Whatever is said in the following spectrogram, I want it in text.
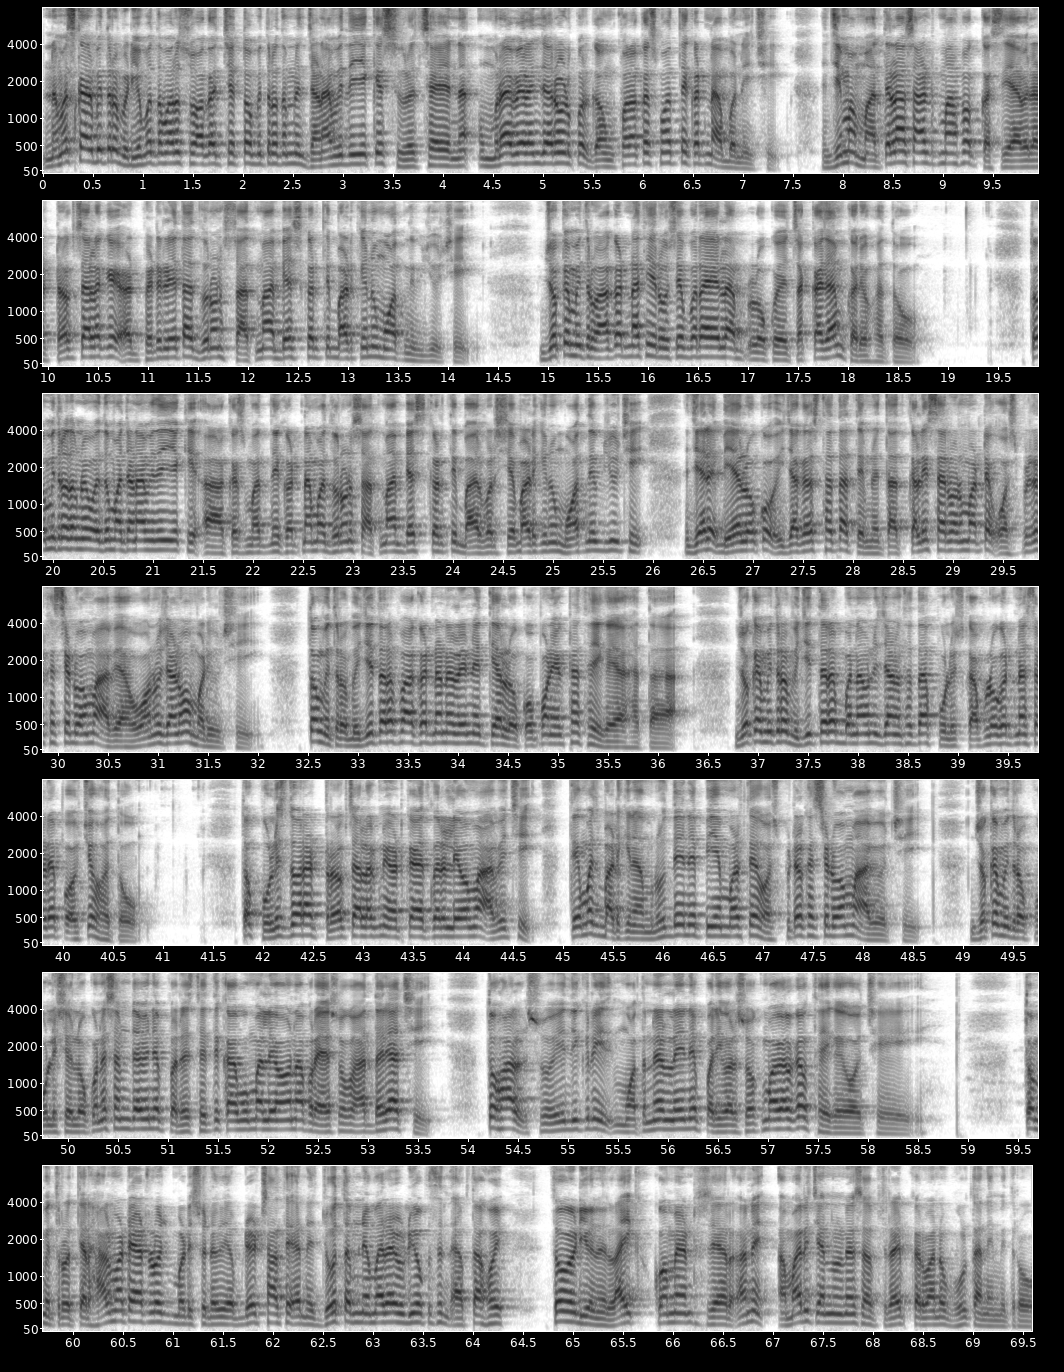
નમસ્કાર મિત્રો, વિડીયોમાં તમારું સ્વાગત છે. તો મિત્રો, તમને જણાવી દઈએ કે સુરત શહેરના ઉમરા વેલંજા રોડ પર ગમખોર અકસ્માતની ઘટના બની છે. જેમાં માતેલા સાઠ માફક કસી આવેલા ટ્રક ચાલકે અડફેટે લેતા ધોરણ સાતમાં અભ્યાસ કરતી બાળકીનું મોત નીપજ્યું છે. જોકે મિત્રો, આ ઘટનાથી રોષે ભરાયેલા લોકોએ ચક્કાજામ કર્યો હતો. તો મિત્રો, તમને વધુમાં જણાવી દઈએ કે આ અકસ્માતની ઘટનામાં ધોરણ સાતમાં અભ્યાસ કરતી બાર વર્ષીય બાળકીનું મોત નીપજ્યું છે. જ્યારે બે લોકો ઇજાગ્રસ્ત થતાં તેમને તાત્કાલિક સારવાર માટે હોસ્પિટલ ખસેડવામાં આવ્યા હોવાનું જાણવા મળ્યું છે. તો મિત્રો, બીજી તરફ આ ઘટનાને લઈને ત્યાં લોકો પણ એકઠા થઈ ગયા હતા. જો કે મિત્રો, બીજી તરફ બનાવની જાણ થતાં પોલીસ કાફલો ઘટના સ્થળે પહોંચ્યો હતો. તો પોલીસ દ્વારા ટ્રક ચાલકની અટકાયત કરી લેવામાં આવી છે. તેમજ બાળકીના મૃતદેહને પીએમ અર્થે હોસ્પિટલ ખસેડવામાં આવ્યો છે. જોકે મિત્રો, પોલીસે લોકોને સમજાવીને પરિસ્થિતિ કાબૂમાં લેવાના પ્રયાસો હાથ ધર્યા છે. તો હાલ સોય દીકરી મોતને લઈને પરિવાર શોકમાં ગરકાવ થઈ ગયો છે. તો મિત્રો, અત્યારે હાલ માટે આટલો જ. મળીશું નવી અપડેટ સાથે અને જો તમને અમારા વીડિયો પસંદ આવતા હોય, તો વિડીયોને લાઇક કોમેન્ટ, શેર અને અમારી ચેનલને સબસ્ક્રાઈબ કરવાનું ભૂલતા નહીં મિત્રો.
